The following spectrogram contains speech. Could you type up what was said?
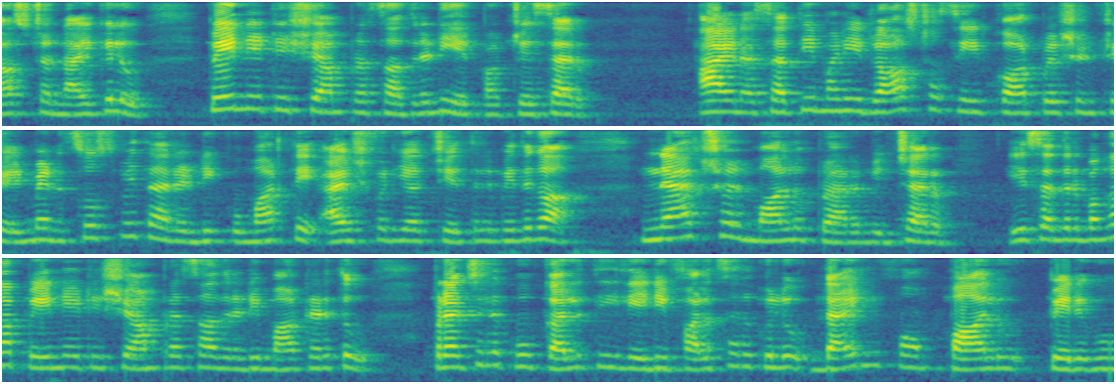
రాష్ట్ర నాయకులు పేర్నేటి శ్యాంప్రసాద్ రెడ్డి ఏర్పాటు చేశారు. ఆయన సతీమణి రాష్ట్ర సీడ్ కార్పొరేషన్ చైర్మన్ సుస్మితారెడ్డి కుమార్తె ఐశ్వర్య చేతుల మీదుగా న్యాచురల్ మాల్ను ప్రారంభించారు. ఈ సందర్భంగా పేనేటి శ్యాంప్రసాద్ రెడ్డి మాట్లాడుతూ ప్రజలకు కల్తీ లేని ఫలసరుకులు డైరీ ఫామ్ పాలు పెరుగు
